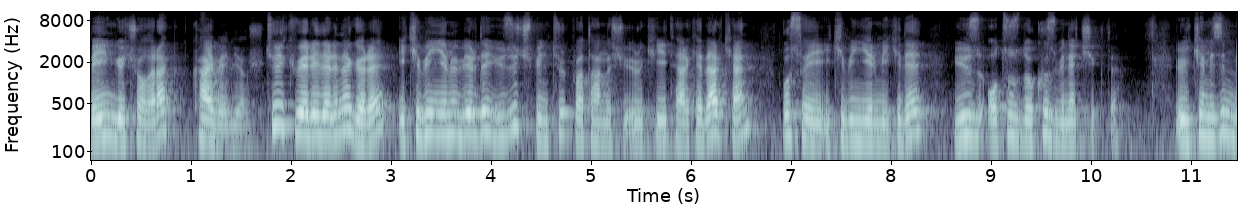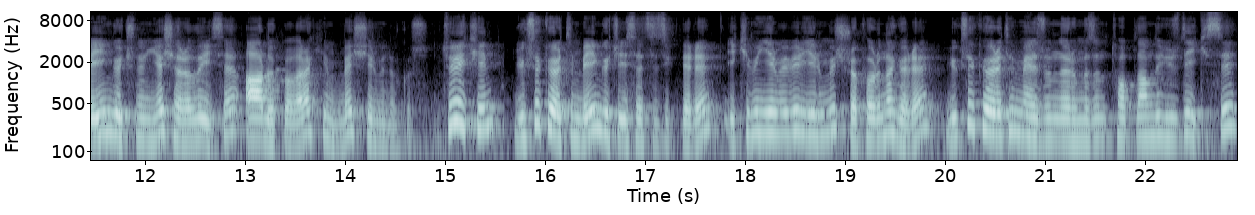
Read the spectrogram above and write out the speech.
beyin göçü olarak kaybediyor. TÜİK verilerine göre 2021'de 103 bin Türk vatandaşı ülkeyi terk ederken bu sayı 2022'de 139 bine çıktı. Ülkemizin beyin göçünün yaş aralığı ise ağırlıklı olarak 25-29. TÜİK'in Yükseköğretim Beyin Göçü İstatistikleri 2021-23 raporuna göre yükseköğretim mezunlarımızın toplamda %2'si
